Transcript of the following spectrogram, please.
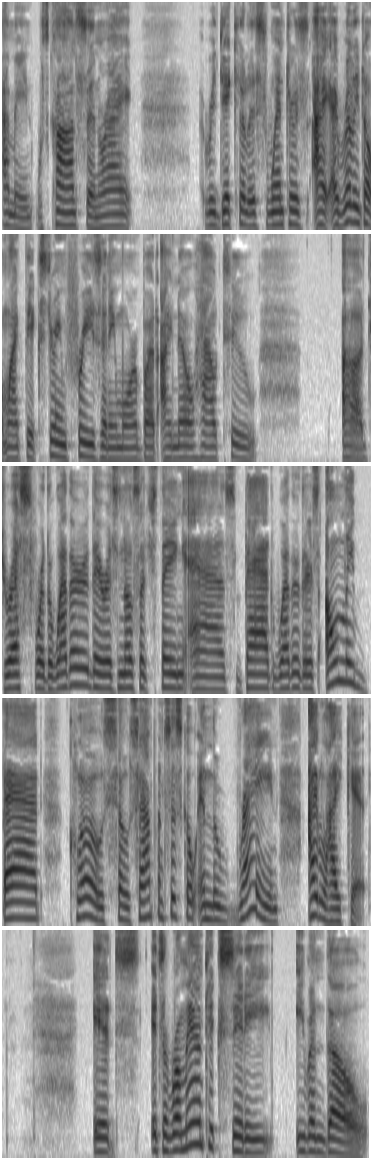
I mean, Wisconsin, right? Ridiculous winters. I, I really don't like the extreme freeze anymore, but I know how to uh, dress for the weather. There is no such thing as bad weather. There's only bad clothes. So San Francisco in the rain, I like it. It's it's a romantic city, even though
